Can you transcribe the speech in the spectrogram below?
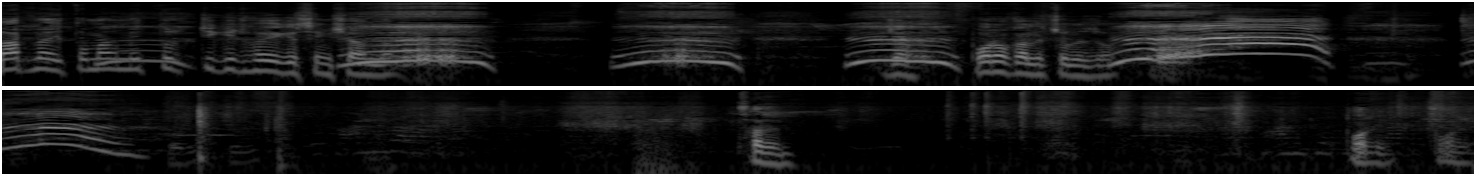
লাভ নাই, তোমার মৃত্যুর টিকিট হয়ে গেছে ইনশাআল্লাহ। যাও, পরকালে চলে যাও। ছাড়েন। পরে পরে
